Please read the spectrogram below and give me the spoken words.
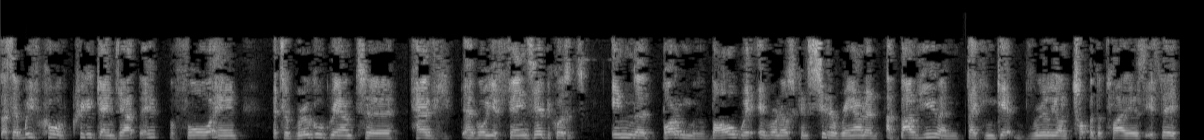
like I said we've called cricket games out there before, and it's a real good ground to have have all your fans there because it's in the bottom of the bowl where everyone else can sit around and above you and they can get really on top of the players if they're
